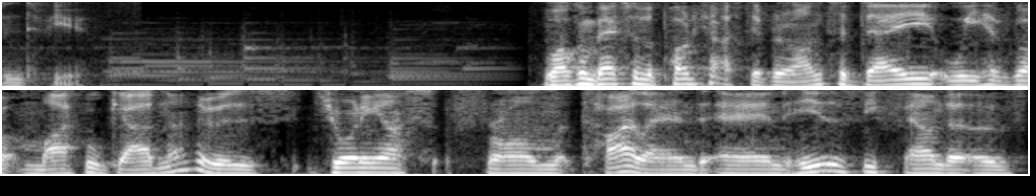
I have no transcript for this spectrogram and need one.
interview. Welcome back to the podcast, everyone. Today we have got Michael Gardiner, who is joining us from Thailand, and he is the founder of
